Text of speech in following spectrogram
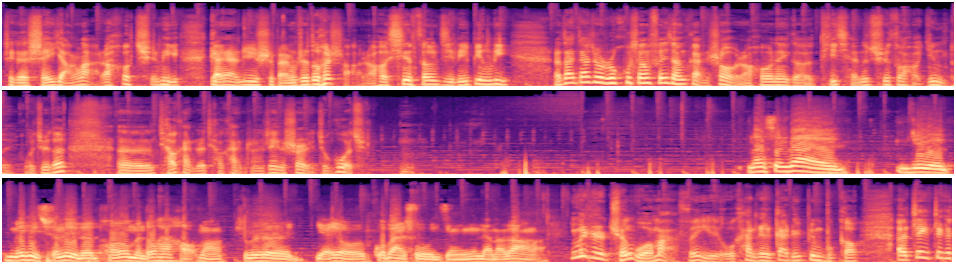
这个谁阳了，然后群里感染率是百分之多少，然后新增几例病例，呃，大家就是互相分享感受，然后那个提前的去做好应对。我觉得，呃，调侃着调侃着，这个事儿也就过去了。那现在这个媒体群里的朋友们都还好吗？是不是也有过半数已经两道杠了？因为是全国嘛，所以我看这个概率并不高。呃，这这个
